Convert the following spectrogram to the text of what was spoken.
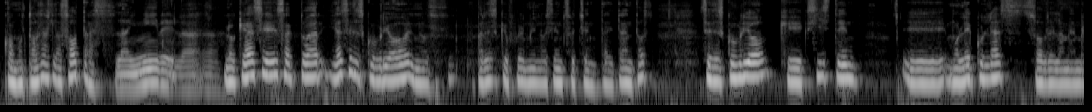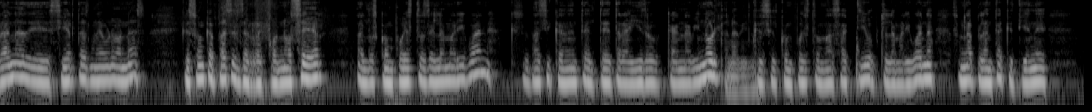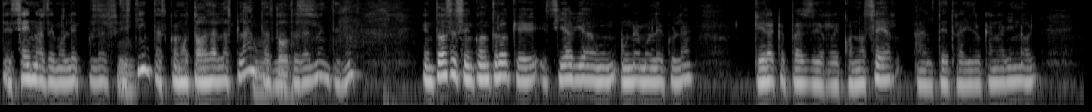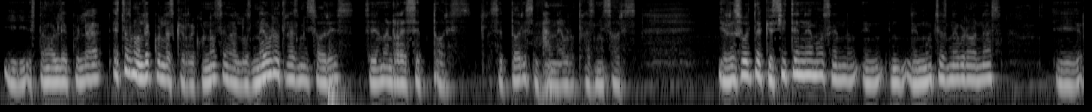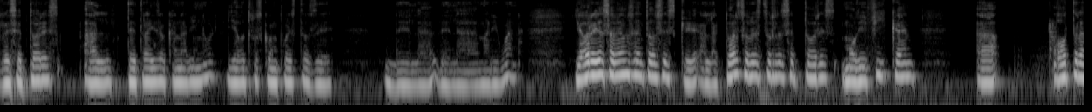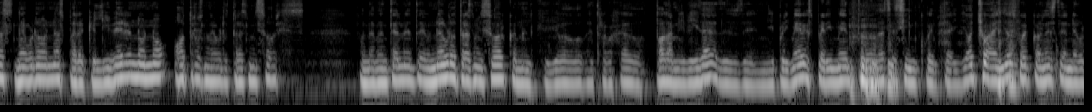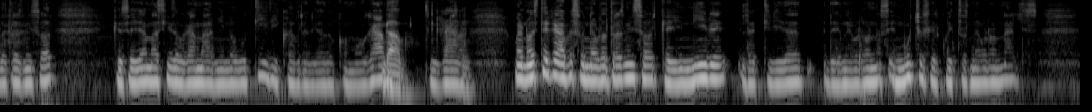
como todas las otras. La inhibe, la... Lo que hace es actuar, ya se descubrió en los, parece que fue en 1980 y tantos, se descubrió que existen eh, moléculas sobre la membrana de ciertas neuronas que son capaces de reconocer a los compuestos de la marihuana, que es básicamente el tetrahidrocannabinol, que es el compuesto más activo, porque la marihuana es una planta que tiene decenas de moléculas distintas, como todas las plantas, naturalmente. ¿no? Entonces se encontró que sí había una molécula que era capaz de reconocer al tetrahidrocannabinol y esta molécula, estas moléculas que reconocen a los neurotransmisores se llaman receptores, receptores a neurotransmisores. Y resulta que sí tenemos en, en, muchas neuronas eh, receptores al tetrahidrocannabinol y a otros compuestos de, de, la, de la marihuana. Y ahora ya sabemos entonces que al actuar sobre estos receptores modifican a otras neuronas para que liberen o no otros neurotransmisores. Fundamentalmente un neurotransmisor con el que yo he trabajado toda mi vida, desde mi primer experimento hace 58 años fue con este neurotransmisor que se llama ácido gamma aminobutírico, abreviado como GABA. GABA. Bueno, este GABA es un neurotransmisor que inhibe la actividad de neuronas en muchos circuitos neuronales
